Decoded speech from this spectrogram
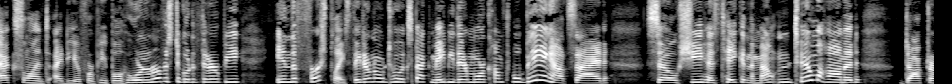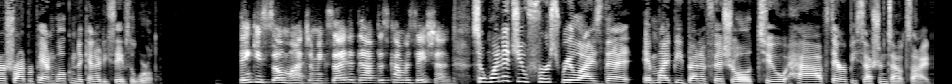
excellent idea for people who are nervous to go to therapy in the first place. They don't know what to expect. Maybe they're more comfortable being outside. So she has taken the mountain to Muhammad. Dr. Schreiber Pan, welcome to Kennedy Saves the World. Thank you so much. I'm excited to have this conversation. So, when did you first realize that it might be beneficial to have therapy sessions outside?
